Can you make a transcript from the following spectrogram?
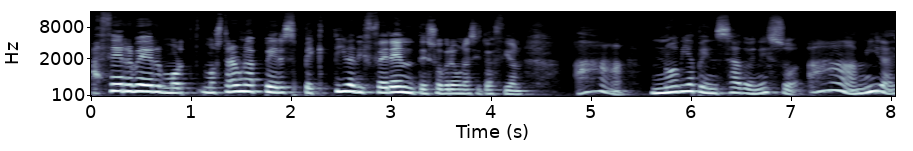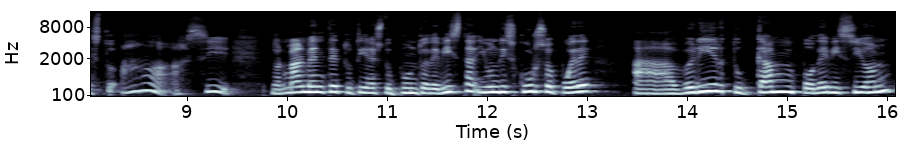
hacer ver, mostrar una perspectiva diferente sobre una situación. Ah, no había pensado en eso. Ah, mira, esto, ah, así. Normalmente tú tienes tu punto de vista y un discurso puede abrir tu campo de visión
